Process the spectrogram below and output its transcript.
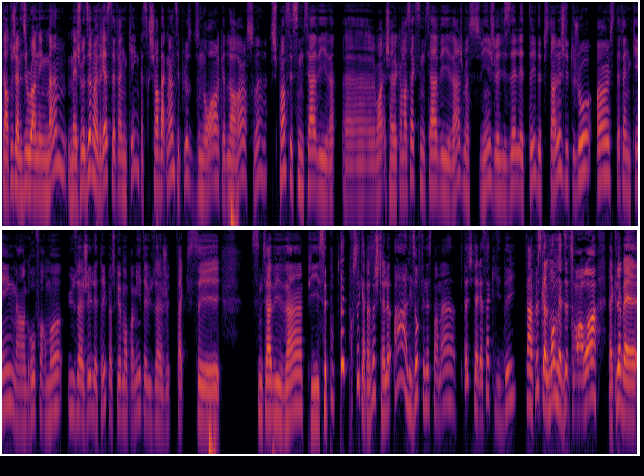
tantôt j'avais dit Running Man, mais je veux dire un vrai Stephen King, parce que Richard Bachman, c'est plus du noir que de l'horreur, souvent. Je pense que c'est Cimetière Vivant. Euh, ouais, j'avais commencé avec Cimetière Vivant, je me souviens, je le lisais l'été. Depuis ce temps-là, je lis toujours un Stephen King, mais en gros format usagé l'été, parce que mon premier était usagé. Fait que c'est... Cimetière vivant, puis c'est peut-être pour ça qu'après ça, j'étais là, ah, les autres finissent pas mal. Peut-être j'étais resté avec l'idée. En plus que le monde me dit, tu vas voir. Fait que là, ben,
